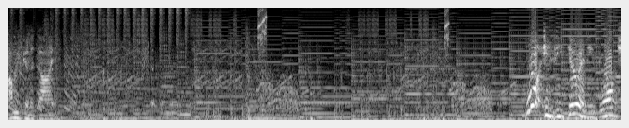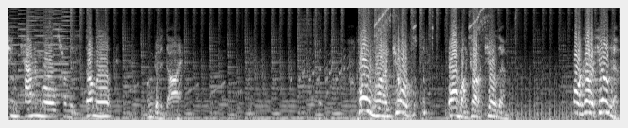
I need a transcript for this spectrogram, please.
I'm gonna die. What is he doing? He's launching cannonballs from his stomach. I'm gonna die. Oh my god! Oh my god, oh, I killed him! Oh my god, I killed him!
